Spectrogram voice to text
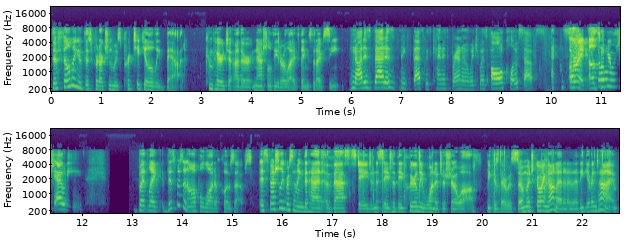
the filming of this production was particularly bad compared to other National Theatre Live things that I've seen. Not as bad as Macbeth with Kenneth Branagh, which was all close-ups. all right, I'll so take your shouty. But like this was an awful lot of close-ups, especially for something that had a vast stage and a stage that they clearly wanted to show off because there was so much going on at it at any given time.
